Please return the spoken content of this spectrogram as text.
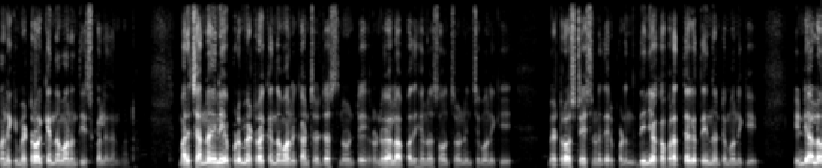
మనకి మెట్రో కింద మనం తీసుకోలేదన్నమాట. మరి చెన్నైని ఎప్పుడు మెట్రో కింద మనం కన్సిడర్ చేస్తున్నాం అంటే రెండు వేల పదిహేనో సంవత్సరం నుంచి మనకి మెట్రో స్టేషన్ అనేది ఏర్పడింది. దీని యొక్క ప్రత్యేకత ఏంటంటే మనకి ఇండియాలో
